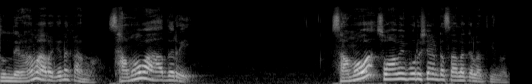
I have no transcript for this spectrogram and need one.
තුන් දෙනාම අරගෙන කනවා. සමව ආදරේ. සමව ස්වාමි පුරුෂයන්ට සලකලා තියෙනවා.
